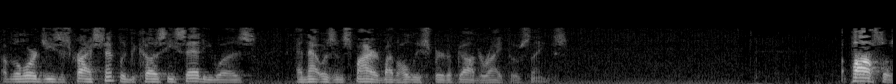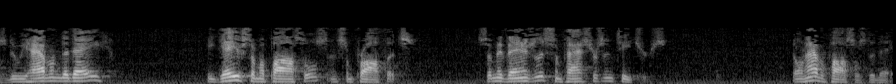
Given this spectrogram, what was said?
of the Lord Jesus Christ simply because he said he was, and that was inspired by the Holy Spirit of God to write those things. Apostles, do we have them today? He gave some apostles and some prophets, some evangelists, some pastors and teachers. Don't have apostles today.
